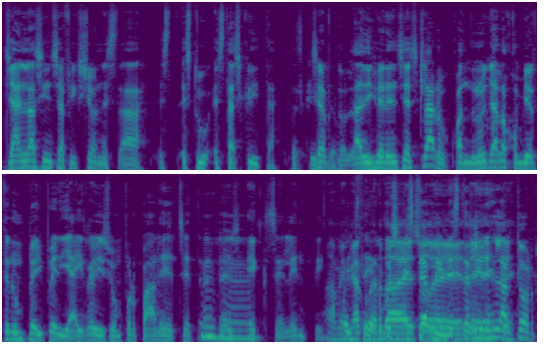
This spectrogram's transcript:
ya en la ciencia ficción está, está, escrita, ¿cierto? La diferencia es, claro, cuando uno ya lo convierte en un paper y hay revisión por pares, etcétera. Entonces, excelente. A mí me acuerdo Sterling, Sterling es el autor.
